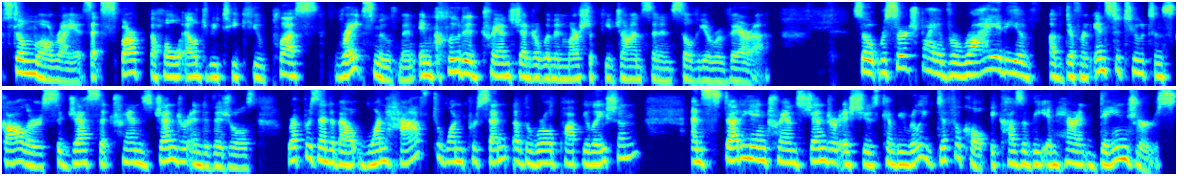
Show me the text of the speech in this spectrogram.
Stonewall riots that sparked the whole LGBTQ plus rights movement included transgender women Marsha P. Johnson and Sylvia Rivera. So, research by a variety of, of different institutes and scholars suggests that transgender individuals represent about one half to 1% of the world population. And studying transgender issues can be really difficult because of the inherent dangers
